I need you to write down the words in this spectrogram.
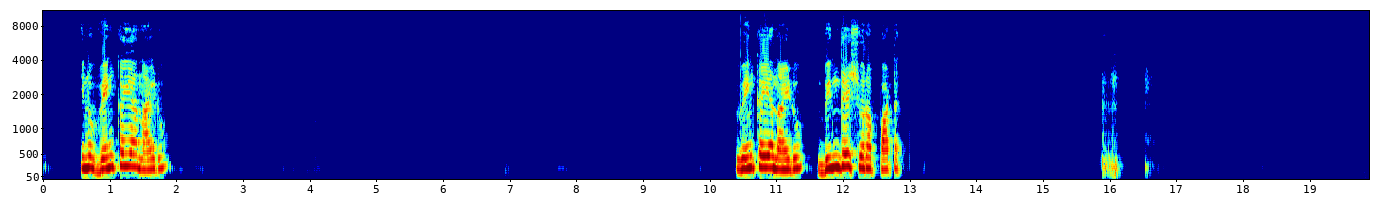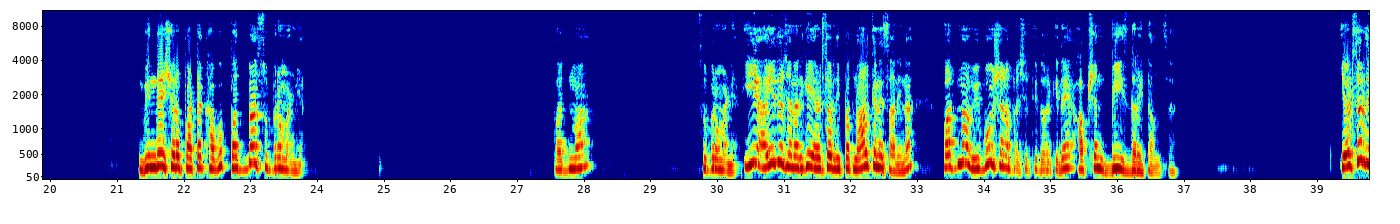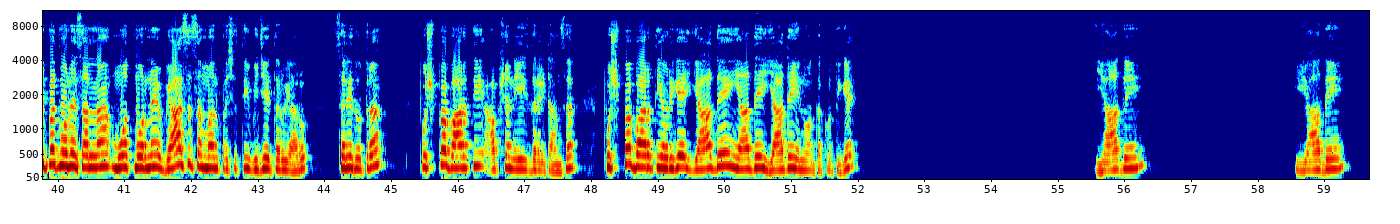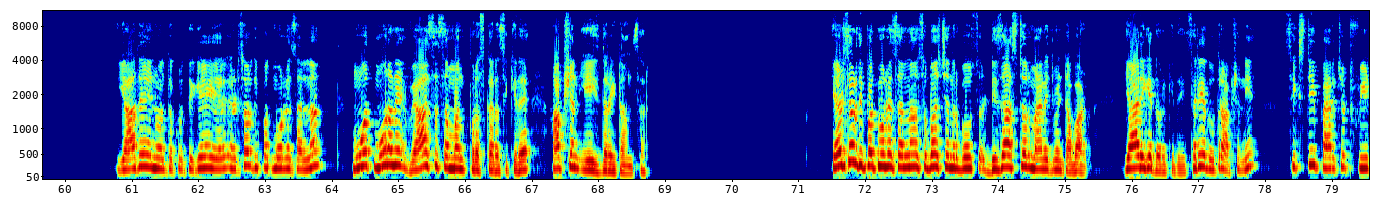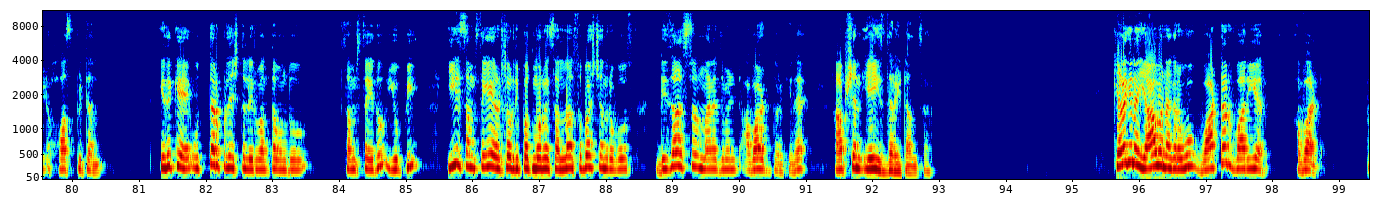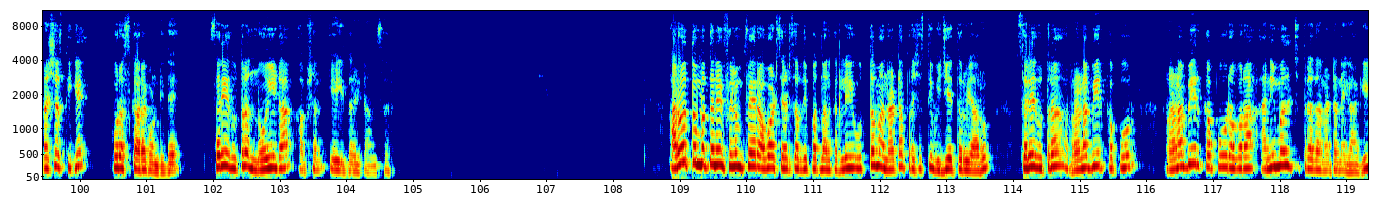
ಇನ್ನು ವೆಂಕಯ್ಯ ನಾಯ್ಡು ವೆಂಕಯ್ಯ ನಾಯ್ಡು ಬಿಂದೇಶ್ವರ ಪಾಠಕ್ ಬಿಂದೇಶ್ವರ ಪಾಠಕ್ ಹಾಗೂ ಪದ್ಮ ಸುಬ್ರಹ್ಮಣ್ಯ. ಪದ್ಮ ಸುಬ್ರಹ್ಮಣ್ಯ. ಈ ಐದು ಜನರಿಗೆ ಎರಡ್ ಸಾವಿರದ ಇಪ್ಪತ್ನಾಲ್ಕನೇ ಸಾಲಿನ ಪದ್ಮ ವಿಭೂಷಣ ಪ್ರಶಸ್ತಿ ದೊರಕಿದೆ. Option B is the right answer. ಎರಡ್ ಸಾವಿರದ ಇಪ್ಪತ್ತ್ ಮೂರನೇ ಸಾಲಿನ ಮೂವತ್ತ್ಮೂರನೇ ವ್ಯಾಸ ಸಮ್ಮಾನ್ ಪ್ರಶಸ್ತಿ ವಿಜೇತರು ಯಾರು? ಸರಿಯಾದ ಉತ್ತರ, Pushpa Bharati, option A is the right answer. Pushpa ಭಾರತಿಯವರಿಗೆ ಯಾದೇ ಯಾದೇ ಯಾದೇ ಎನ್ನುವಂಥ ಕೃತಿಗೆ ಯಾದೇ ಯಾದೇ ಯಾದೇ ಎನ್ನುವಂಥ ಕೃತಿಗೆ ಎರಡು ಸಾವಿರದ ಇಪ್ಪತ್ತ್ಮೂರನೇ ಸಾಲಿನ ಮೂವತ್ತ್ಮೂರನೇ ವ್ಯಾಸ ಸಮ್ಮಾನ್ ಪುರಸ್ಕಾರ ಸಿಕ್ಕಿದೆ. Option A is the right answer. ಎರಡು ಸಾವಿರದ ಇಪ್ಪತ್ತ್ಮೂರನೇ ಸಾಲಿನ Subhash Chandra Bose disaster management award ಯಾರಿಗೆ ದೊರಕಿದೆ? ಸರಿಯಾದ ಉತ್ತರ option A sixty parachute field hospital. ಇದಕ್ಕೆ ಉತ್ತರ ಪ್ರದೇಶದಲ್ಲಿರುವಂಥ ಒಂದು ಸಂಸ್ಥೆ ಇದು ಯು ಪಿ ಈ ಸಂಸ್ಥೆಗೆ ಎರಡು ಸಾವಿರದ ಇಪ್ಪತ್ತ್ಮೂರನೇ ಸಾಲ Subhash Chandra Bose disaster management award ದೊರಕಿದೆ. Option A is the right answer. ಕೆಳಗಿನ ಯಾವ ನಗರವು ವಾಟರ್ ವಾರಿಯರ್ ಅವಾರ್ಡ್ ಪ್ರಶಸ್ತಿಗೆ ಪುರಸ್ಕಾರಗೊಂಡಿದೆ? ಸರಿಯಾದ ಉತ್ತರ Noida, option A is the right answer. ಅರವತ್ತೊಂಬತ್ತನೇ Filmfare awards ಎರಡು ಸಾವಿರದ ಇಪ್ಪತ್ನಾಲ್ಕರಲ್ಲಿ ಉತ್ತಮ ನಟ ಪ್ರಶಸ್ತಿ ವಿಜೇತರು ಯಾರು? ಸರಿಯಾದ ಉತ್ತರ, ರಣಬೀರ್ ಕಪೂರ್. ರಣಬೀರ್ ಕಪೂರ್ ಅವರ ಅನಿಮಲ್ ಚಿತ್ರದ ನಟನೆಗಾಗಿ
